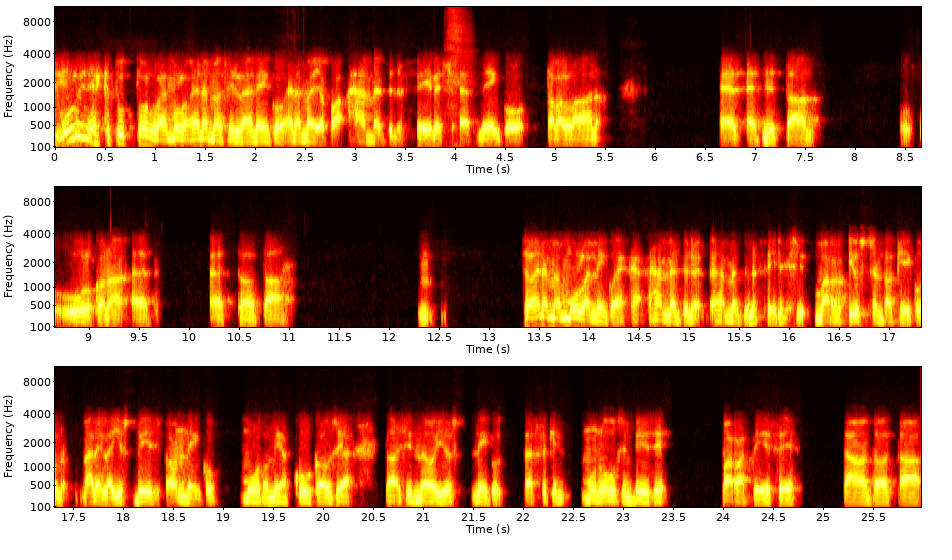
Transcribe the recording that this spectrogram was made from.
Mulla ei ehkä tuttu tolleen, mulla on enemmän, sillä, niin kuin, enemmän jopa hämmentynyt fiilis, että niin kuin, tavallaan, että et nyt tää on ulkona, että et, tota, m- se on enemmän mulle niin kuin ehkä hämmentynyt, hämmentynyt fiilis var, just sen takia, kun välillä just biisit on niin kuin muutamia kuukausia, tai sitten ne on just niin kuin tässäkin mun uusin biisi Paratiisi. Tämä on tota,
